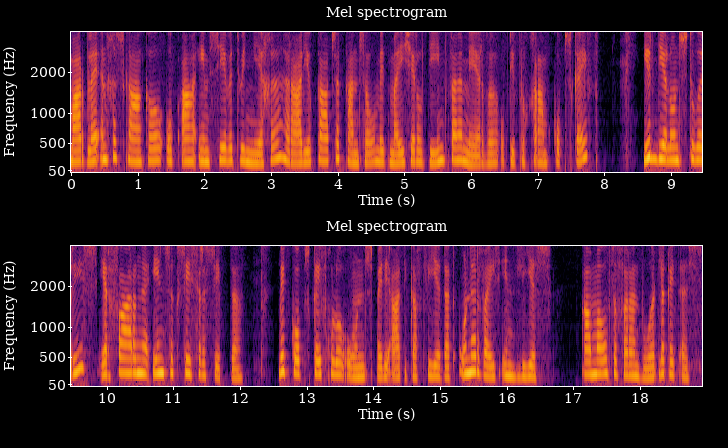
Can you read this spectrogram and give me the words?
maar bly ingeskakel op AM 729 Radio Kaapse Kansel met my Sherldien van der Merwe op die program Kopskuif. Hier deel ons stories, ervarings en suksesresepte. Met Kopskuif glo ons by die ATKV dat onderwys en lees almal se verantwoordelikheid is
